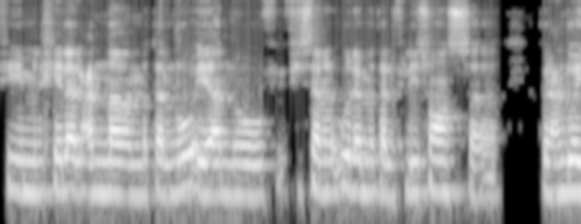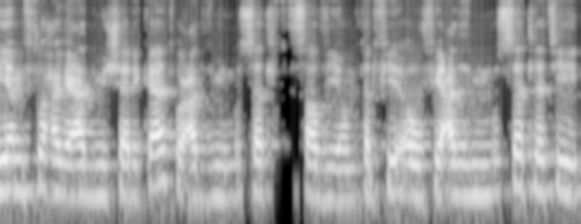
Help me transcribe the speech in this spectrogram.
في من خلال عندنا مثلا رؤية إنه في السنة الأولى مثلا في ليسونس آه، يكون عنده أيام مفتوحة في عدد من الشركات وعدد من المؤسسات الاقتصادية ومثلا في أو في عدد من المؤسسات التي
